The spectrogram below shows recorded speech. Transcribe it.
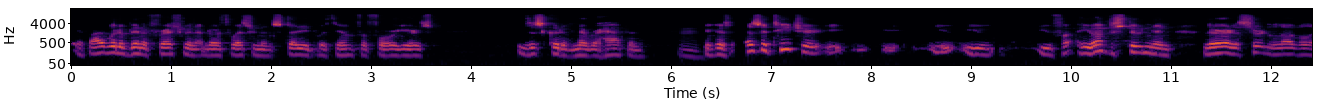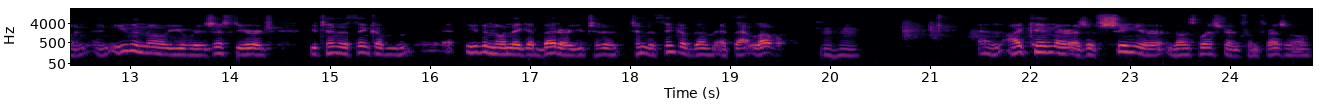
if I would have been a freshman at Northwestern and studied with him for four years, this could have never happened. Mm. Because as a teacher, you, you you you you have a student and they're at a certain level, and, and even though you resist the urge, you tend to think of even when they get better, you tend to, tend to think of them at that level. Mm-hmm. And I came there as a senior at Northwestern from Fresno,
